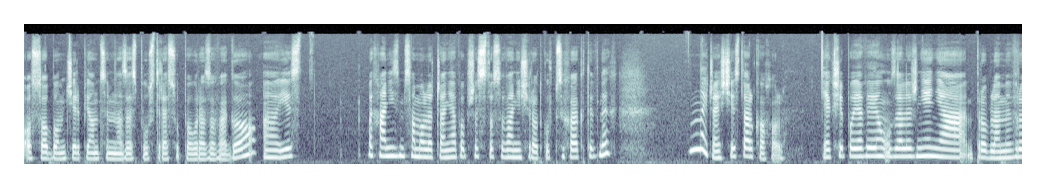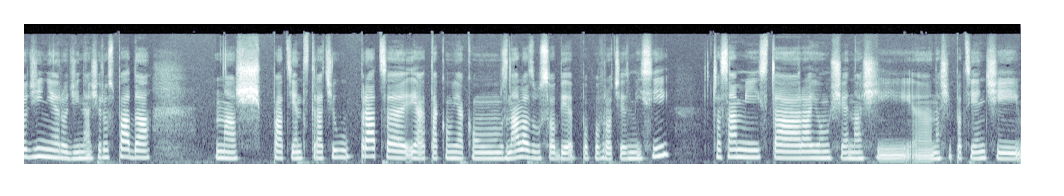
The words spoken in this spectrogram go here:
osobom cierpiącym na zespół stresu pourazowego, e, jest mechanizm samoleczenia poprzez stosowanie środków psychoaktywnych. Najczęściej jest to alkohol. Jak się pojawiają uzależnienia, problemy w rodzinie, rodzina się rozpada, nasz pacjent tracił pracę, taką, jaką znalazł sobie po powrocie z misji. Czasami starają się nasi, e, nasi pacjenci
